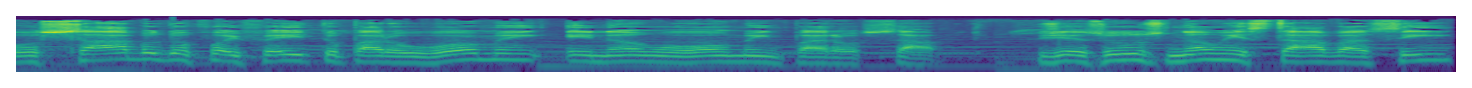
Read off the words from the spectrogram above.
O sábado foi feito para o homem e não o homem para o sábado. Jesus não estava assim,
